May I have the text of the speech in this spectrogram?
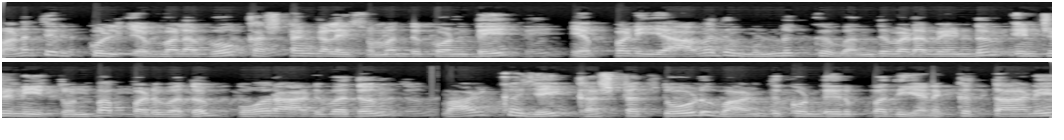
மனத்திற்குள் எவ்வளவோ கஷ்டங்களை சுமந்து கொண்டு எப்படியாவது முன்னுக்கு வந்துவிட வேண்டும் என்று நீ துன்பப்படுவதும் போராடுவதும் வாழ்க்கையை கஷ்டத்தோடு வாழ்ந்து கொண்டிருப்பது எனக்குத்தானே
